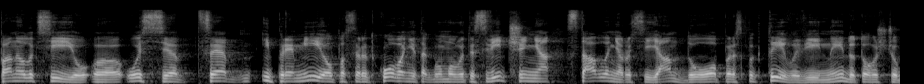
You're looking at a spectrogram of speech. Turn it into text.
Пане Олексію, е, ось це і прямі, і опосередковані, так би мовити, свідчення ставлення росіян до перспективи війни, до того, що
